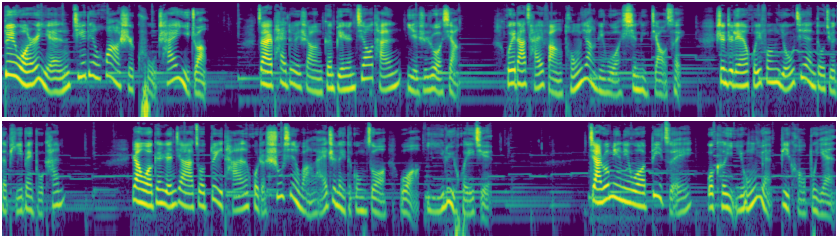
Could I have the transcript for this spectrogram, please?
对我而言，接电话是苦差一桩，在派对上跟别人交谈也是弱项，回答采访同样令我心力交瘁。甚至连回封邮件都觉得疲惫不堪，让我跟人家做对谈或者书信往来之类的工作，我一律回绝。假如命令我闭嘴，我可以永远闭口不言，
